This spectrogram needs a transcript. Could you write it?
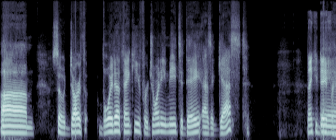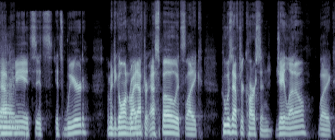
Um, so Darth Voita, thank you for joining me today as a guest. Thank you, Dave, for having me. It's it's it's weird. I mean, to go on right Yeah. after Espo, it's like who was after Carson? Jay Leno? Like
